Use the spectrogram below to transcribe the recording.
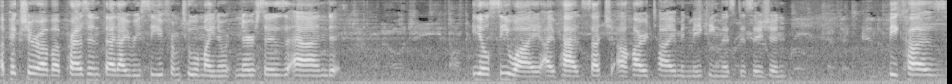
a picture of a present that I received from two of my nurses and you'll see why I've had such a hard time in making this decision because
